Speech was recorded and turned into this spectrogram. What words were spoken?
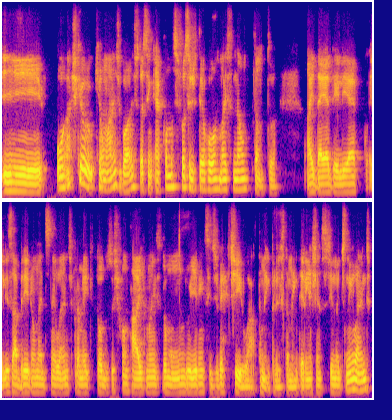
E eu acho que o que eu mais gosto, assim, é como se fosse de terror, mas não tanto. A ideia dele é eles abriram na Disneyland para meio que todos os fantasmas do mundo irem se divertir lá também, para eles também terem a chance de ir na Disneyland.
